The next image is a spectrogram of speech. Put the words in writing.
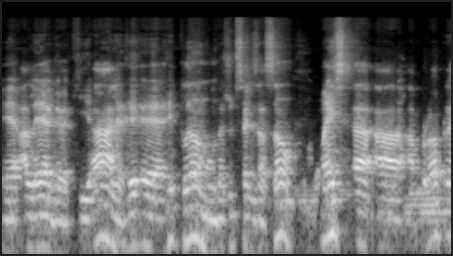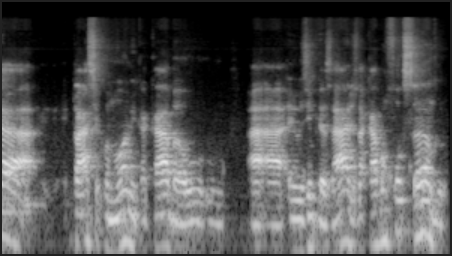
é, alega que ah, é, reclamam da judicialização, mas a, a, a, própria classe econômica acaba, o, a, os empresários acabam forçando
